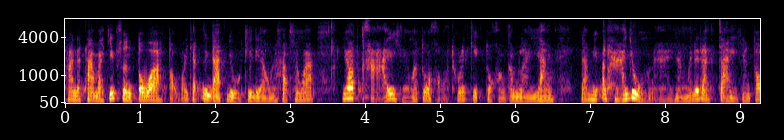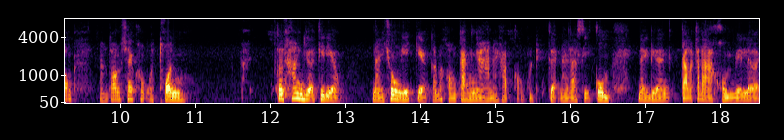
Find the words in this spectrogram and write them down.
ท่านจะทำอาชีพส่วนตัวต่อว่ายังอึดอัดอยู่ทีเดียวนะครับแสดงว่ายอดขายหรือว่าตัวของธุรกิจตัวของกำไรยังยังมีปัญหาอยู่นะยังไม่ได้ดังใจยังต้องยังต้องใช้ความอดทนค่อนข้างเยอะทีเดียวในช่วงนี้เกี่ยวกับเรื่องของการงานนะครับ ของคนที่เกิดในราศีกุม ในเดือนกรกฎาคมนี้เลย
